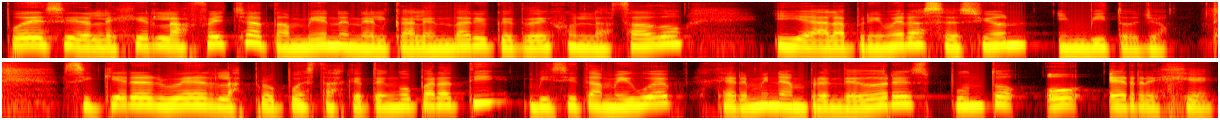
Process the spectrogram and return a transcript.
Puedes ir a elegir la fecha también en el calendario que te dejo enlazado y a la primera sesión invito yo. Si quieres ver las propuestas que tengo para ti, visita mi web germinaemprendedores.org.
